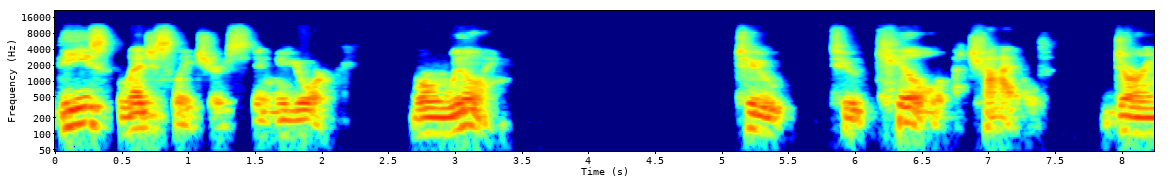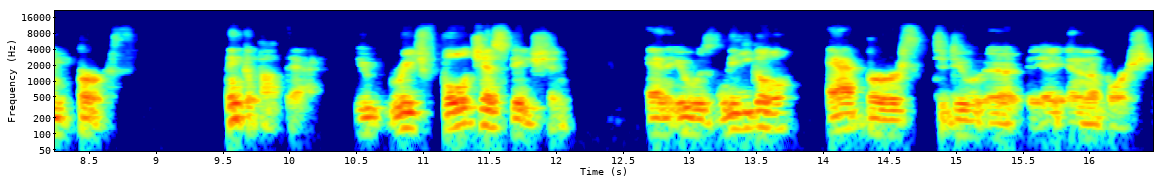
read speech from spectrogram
these legislatures in New York were willing to, to kill a child during birth. Think about that. You reach full gestation, and it was legal at birth to do a, a, an abortion.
